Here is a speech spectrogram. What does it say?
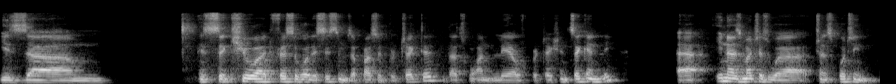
is, um, is secured. First of all, the systems are password protected. That's one layer of protection. Secondly, uh, in as much as we're transporting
